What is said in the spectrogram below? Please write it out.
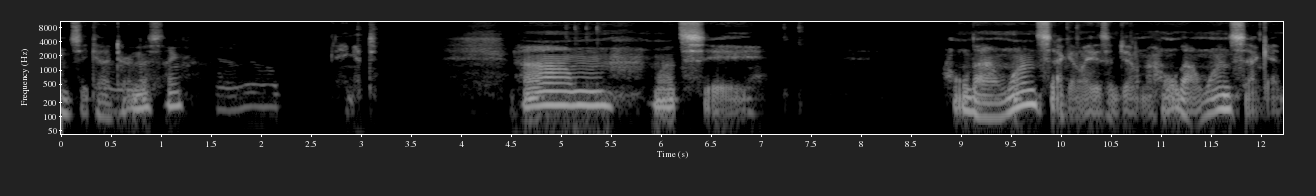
let's see. Can I turn this thing? I don't know. Dang it. Um, let's see. Hold on one second, ladies and gentlemen. Hold on one second.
